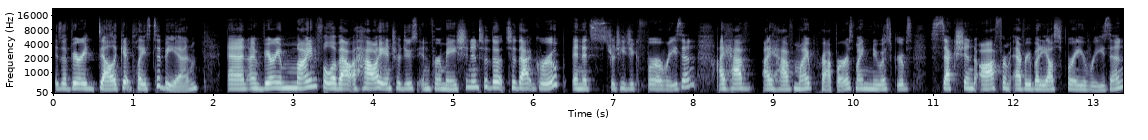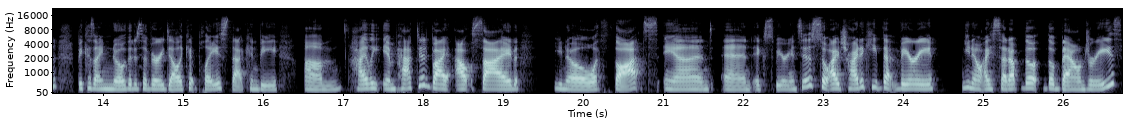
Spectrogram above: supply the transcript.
is a very delicate place to be in and i'm very mindful about how i introduce information into the to that group and it's strategic for a reason. I have i have my preppers my newest groups sectioned off from everybody else for a reason because i know that it's a very delicate place that can be um, highly impacted by outside you know thoughts and and experiences. So i try to keep that very you know, I set up the the boundaries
